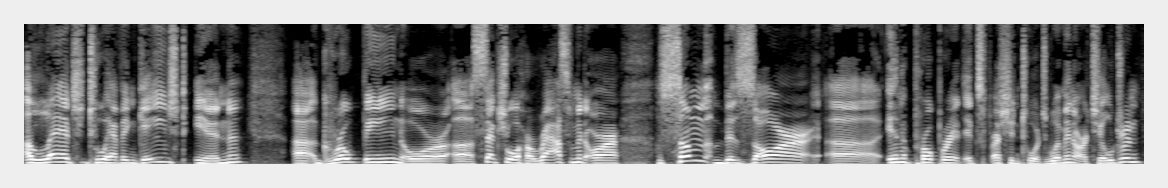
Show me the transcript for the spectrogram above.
alleged to have engaged in uh, groping or uh, sexual harassment or some bizarre, uh, inappropriate expression towards women or children,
